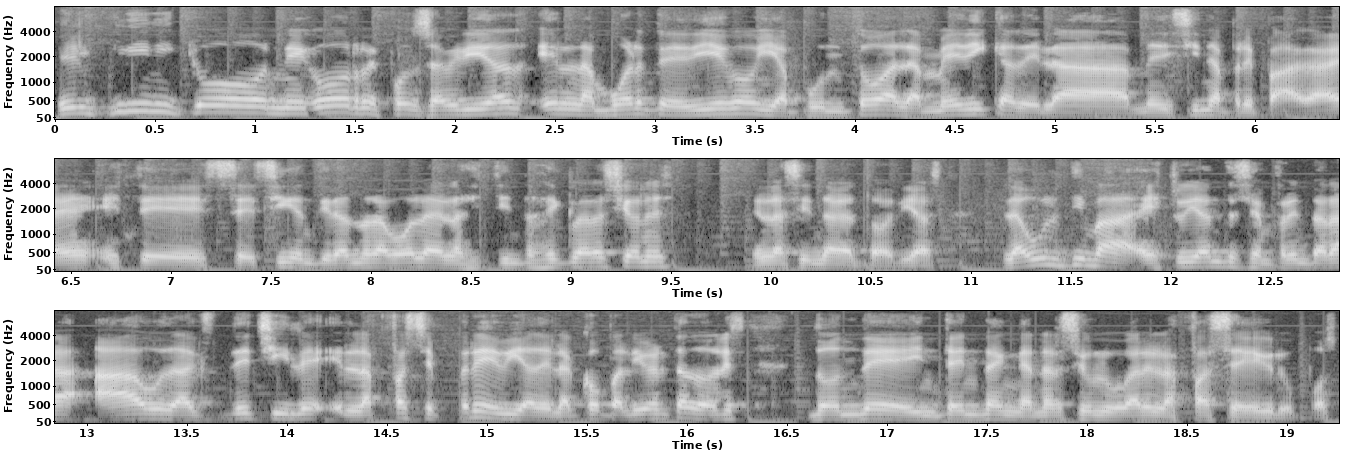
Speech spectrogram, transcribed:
El clínico negó responsabilidad en la muerte de Diego y apuntó a la médica de la medicina prepaga. ¿eh? Este, se siguen tirando la bola en las distintas declaraciones en las indagatorias. La última estudiante se enfrentará a Audax de Chile en la fase previa de la Copa Libertadores, donde intentan ganarse un lugar en la fase de grupos.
